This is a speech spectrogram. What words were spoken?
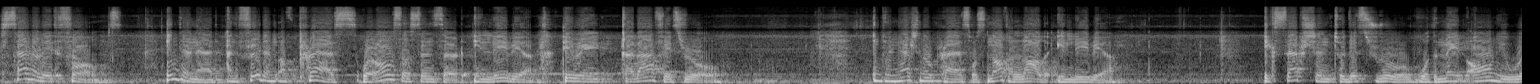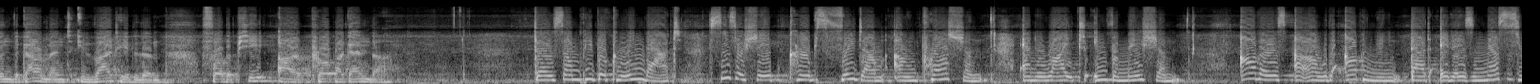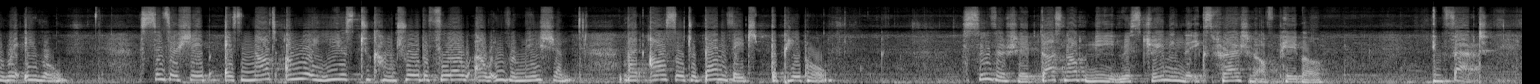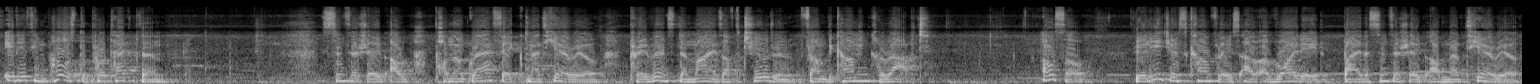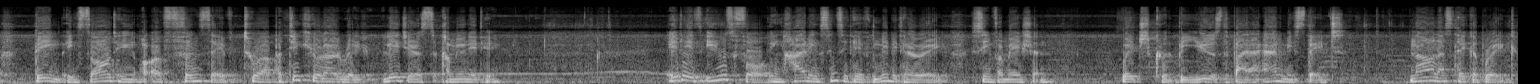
Satellite phones, internet, and freedom of press were also censored in Libya during Gaddafi's rule. International press was not allowed in Libya. Exception to this rule was made only when the government invited them for the PR propaganda. Though some people claim that censorship curbs freedom of impression and the right to information, others are of the opinion that it is necessary evil. Censorship is not only used to control the flow of information, but also to benefit the people. Censorship does not mean restraining the expression of people. In fact, it is imposed to protect them. Censorship of pornographic material prevents the minds of children from becoming corrupt. Also, religious conflicts are avoided by the censorship of material deemed insulting or offensive to a particular religious community. It is useful in hiding sensitive military information, which could be used by an enemy state. Now let's take a break.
